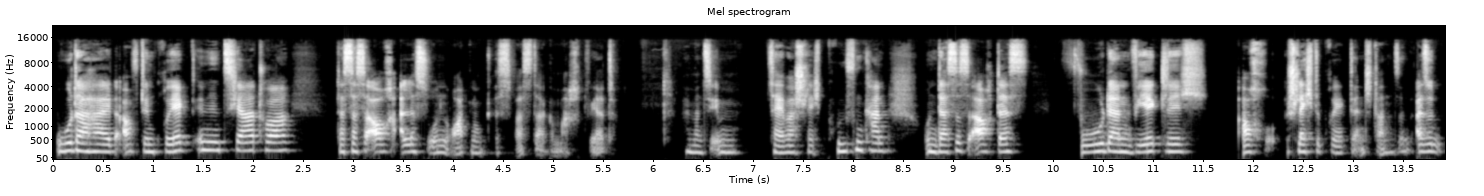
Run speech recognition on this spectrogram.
oder halt auf den Projektinitiator, dass das auch alles so in Ordnung ist, was da gemacht wird, weil man es eben selber schlecht prüfen kann. Und das ist auch das, wo dann wirklich auch schlechte Projekte entstanden sind. Also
